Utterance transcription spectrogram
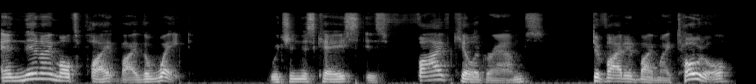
And then I multiply it by the weight, which in this case is 5 kilograms divided by my total,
